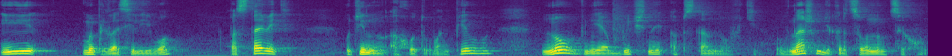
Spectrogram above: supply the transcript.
И мы пригласили его поставить «Утиную охоту Вампилова», но в необычной обстановке, в нашем декорационном цеху.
